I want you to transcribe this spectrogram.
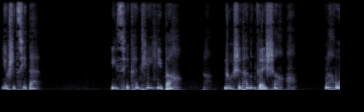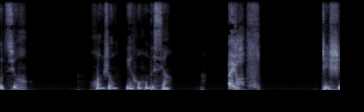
又是期待。一切看天意吧。若是他能赶上，那我就……黄蓉脸红红的想：“哎呦！”这时，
